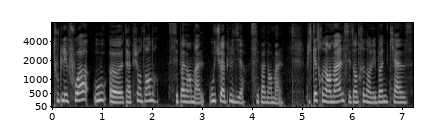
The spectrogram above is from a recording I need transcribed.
toutes les fois où euh, tu as pu entendre c'est pas normal, ou tu as pu le dire, c'est pas normal. Puisqu'être normal, c'est entrer dans les bonnes cases.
